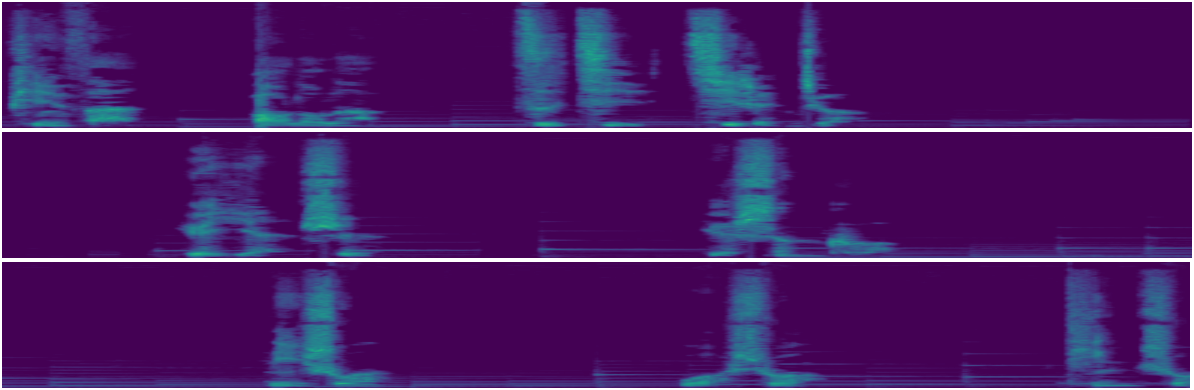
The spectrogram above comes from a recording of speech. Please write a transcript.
频繁暴露了自欺欺人者。越掩饰，越深刻。你说，我说，听说，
